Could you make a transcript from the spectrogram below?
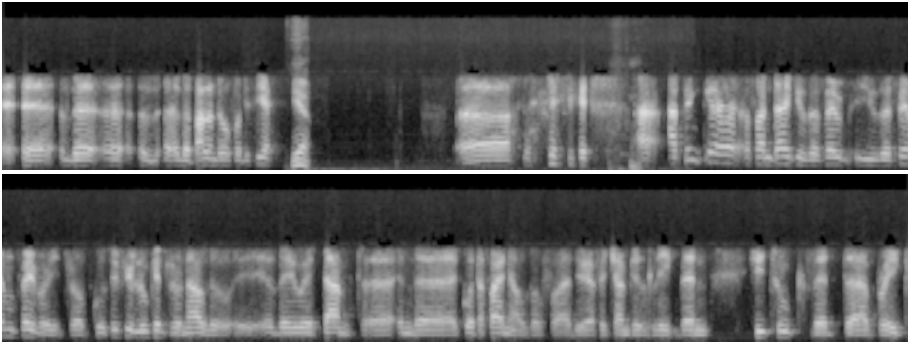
Uh, uh, the uh, the Ballon d'Or for this year. Yeah. Uh, I, I, think uh, Van Dijk is a fam- is a firm favorite, Rob. Because if you look at Ronaldo, uh, they were dumped uh, in the quarterfinals of uh, the UEFA Champions League. Then he took that uh, break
